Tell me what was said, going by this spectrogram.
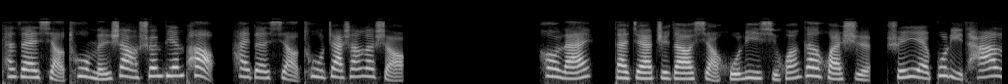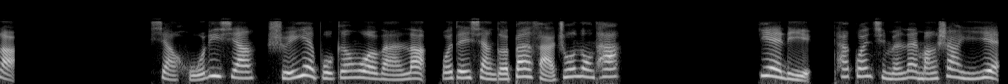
他在小兔门上拴鞭炮，害得小兔炸伤了手。后来大家知道小狐狸喜欢干坏事，谁也不理他了。小狐狸想，谁也不跟我玩了，我得想个办法捉弄他。夜里，他关起门来忙上一夜，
